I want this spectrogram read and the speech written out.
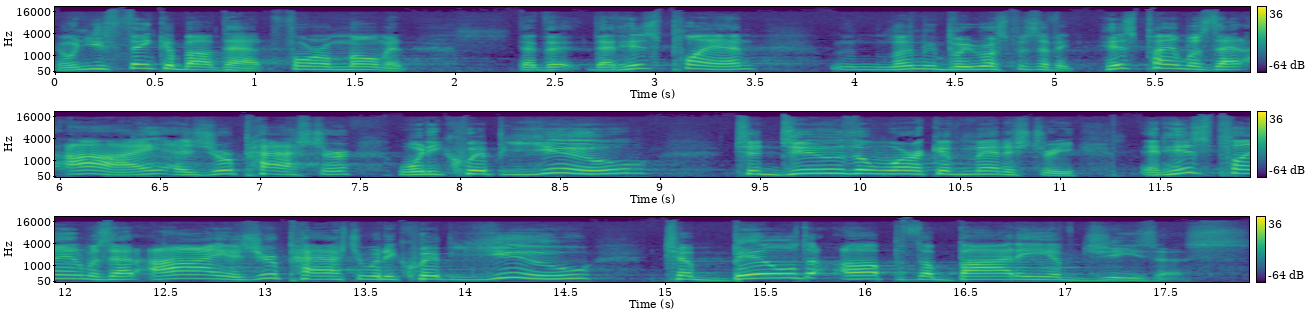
And when you think about that for a moment, that, the, that his plan let me be real specific. His plan was that I, as your pastor, would equip you to do the work of ministry. And his plan was that I, as your pastor, would equip you to build up the body of Jesus.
